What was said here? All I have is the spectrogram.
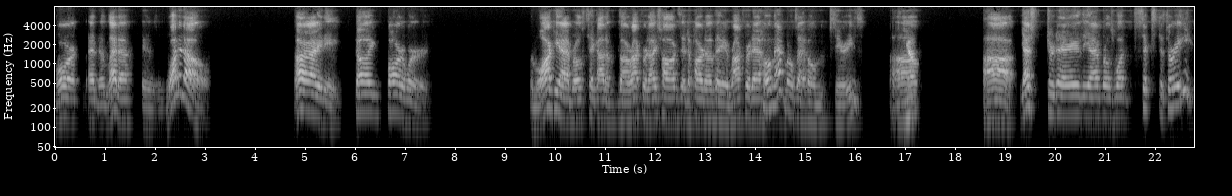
for Atlanta is one and zero. Oh. All righty, going forward. The Milwaukee Admirals take on the Rockford Ice Hogs in a part of a Rockford at home, Admirals at home series. Uh, yep. uh, yesterday, the Admirals won six to three.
